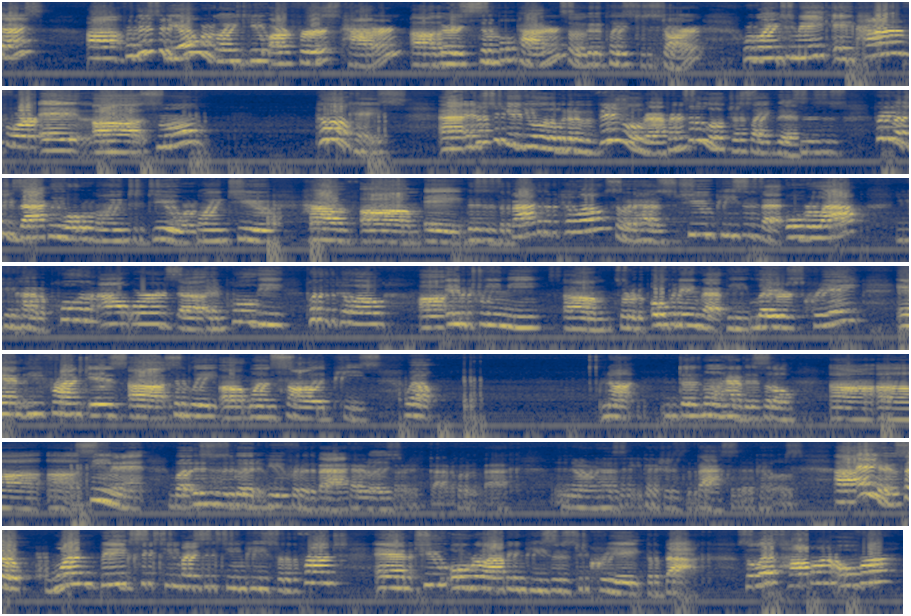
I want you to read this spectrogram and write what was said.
guys. Uh, for this video, we're going to do our first pattern, uh, a very simple pattern, so a good place to start. We're going to make a pattern for a uh, small pillowcase. Uh, and just to give you a little bit of a visual reference, it'll look just like this. This is pretty much exactly what we're going to do. We're going to have um, a, this is the back of the pillow, so it has two pieces that overlap. You can kind of pull them outwards uh, and pull the, put the pillow uh, in between the um, sort of opening that the layers create, and the front is uh, simply uh, one solid piece. Well, not, does, won't have this little uh, uh, seam in it, but this is a good view for the back. I really sort of got to put it back no one has any pictures of the backs of the pillows. Uh, anywho, so one big 16 by 16 piece for the front and two overlapping pieces to create the back. So let's hop on over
